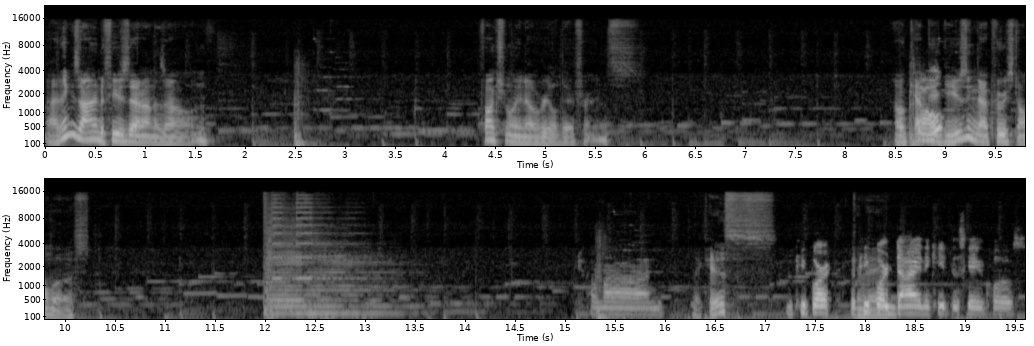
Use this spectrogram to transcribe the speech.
I think Zion defused that on his own. Functionally, no real difference. Oh, Captain No. using that boost almost. Come on. The kiss. The people are the people then- are dying to keep this game close.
